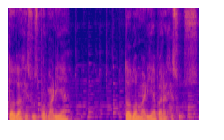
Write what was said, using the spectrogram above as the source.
Todo a Jesús por María, todo a María para Jesús.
